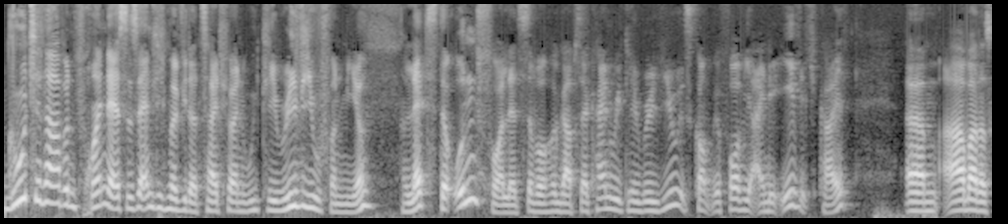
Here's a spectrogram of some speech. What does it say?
Guten Abend, Freunde. Es ist endlich mal wieder Zeit für ein Weekly Review von mir. Letzte und vorletzte Woche gab es ja kein Weekly Review. Es kommt mir vor wie eine Ewigkeit. Ähm, aber das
